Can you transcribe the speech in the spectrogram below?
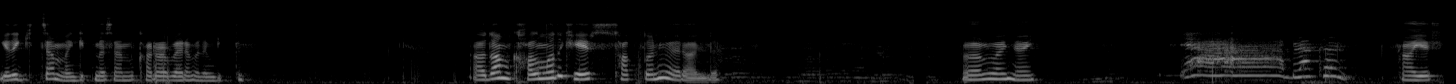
ya da gitsem mi gitmesem mi karar veremedim gittim. Adam kalmadı ki hepsi saklanıyor herhalde. Aman ay. Ya bırakın. Hayır.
